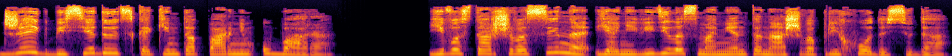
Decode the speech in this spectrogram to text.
Джейк беседует с каким-то парнем у бара. Его старшего сына я не видела с момента нашего прихода сюда.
